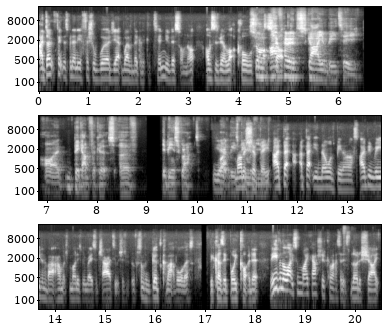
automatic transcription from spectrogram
I don't think there's been any official word yet whether they're going to continue this or not. Obviously, there's been a lot of calls. So I've heard Sky and BT are big advocates of it being scrapped. yeah, at least well, it should be. I bet. I bet you no one's been asked. I've been reading about how much money's been raised for charity, which is something good to come out of all this because they boycotted it. And even the likes of Mike Ashley come out and said it's a load of shite.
